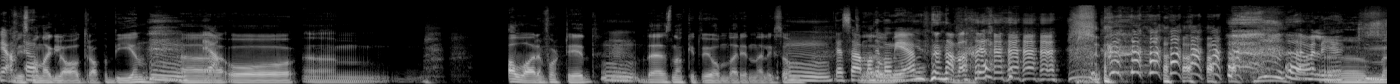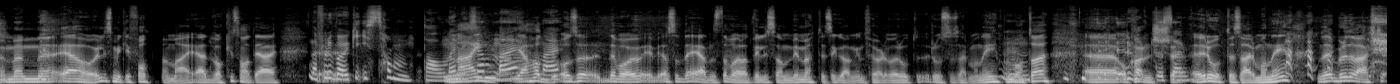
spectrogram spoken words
Ja. hvis Ja. man er glad i å dra på byen. Eh, Ja. Og um, alle har en fortid. Det snakket vi om der inne, liksom. Det sa man Det var om igjen. da. det er veldig gøy. Um, men eh, jeg har jo liksom ikke fått med meg Det var ikke sånn at jeg Nei, for du var jo ikke i samtalene, Nei, liksom. Nei, jeg hadde, nei. også, det, var jo, altså det eneste var at vi, liksom, vi møttes i gangen før det var rot, roseseremoni, på en måte. Uh, og kanskje Roteseremoni. Det burde vært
